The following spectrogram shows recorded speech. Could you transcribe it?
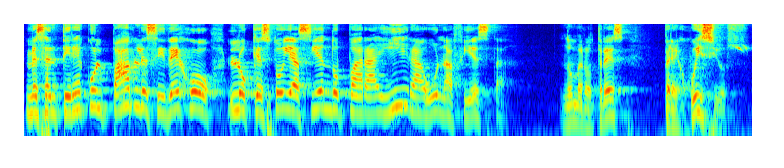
Me sentiré culpable si dejo lo que estoy haciendo para ir a una fiesta. Número tres, prejuicios.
